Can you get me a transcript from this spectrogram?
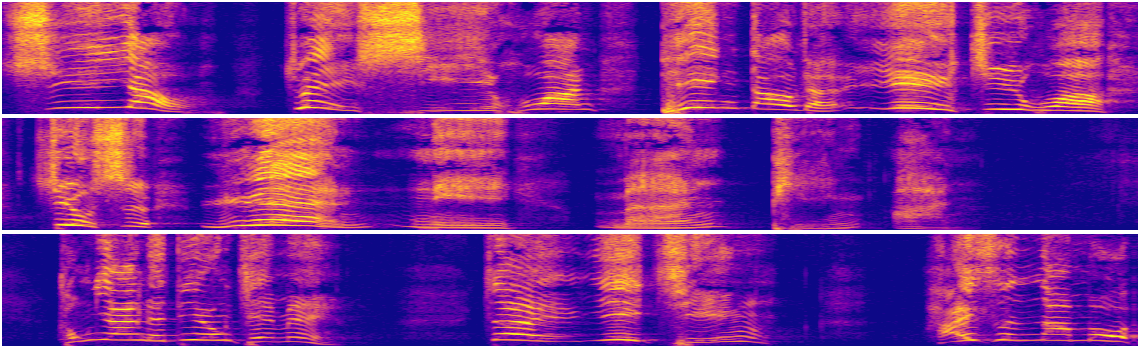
需要、最喜欢听到的一句话，就是“愿你们平安”。同样的弟兄姐妹，在疫情。还是那么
